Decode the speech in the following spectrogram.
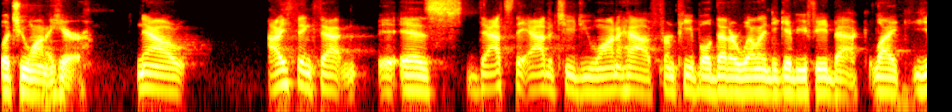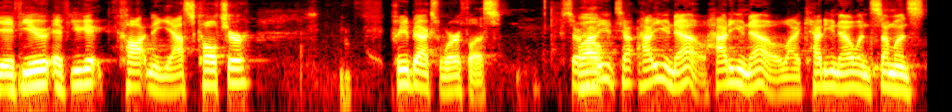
what you want to hear. Now, I think that is that's the attitude you want to have from people that are willing to give you feedback. Like if you if you get caught in a yes culture, feedback's worthless. So how do you tell how do you know? How do you know? Like how do you know when someone's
